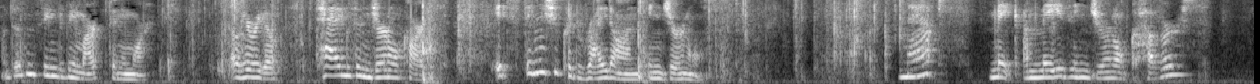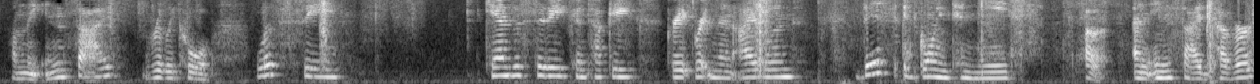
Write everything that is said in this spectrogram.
It doesn't seem to be marked anymore. Oh, here we go. Tags and journal cards. It's things you could write on in journals. Maps make amazing journal covers on the inside. Really cool. Let's see. Kansas City, Kentucky, Great Britain and Ireland. This is going to need a, an inside cover.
